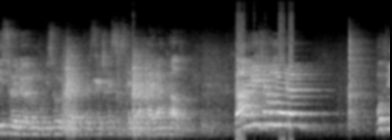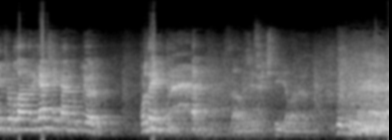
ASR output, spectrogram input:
Ciddi söylüyorum bu bize uyguladıkları seçme sistemine hayran kaldım. Daha iyice buluyorum. Bu fikri bulanları gerçekten kutluyorum. Buradayım. Sadece değil yalaka.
